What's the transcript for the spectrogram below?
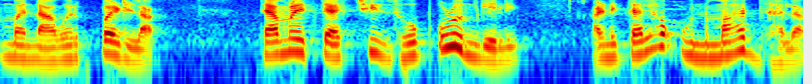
मनावर पडला. त्यामुळे त्याची झोप उडून गेली. आणि त्याला उन्माद झाला.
